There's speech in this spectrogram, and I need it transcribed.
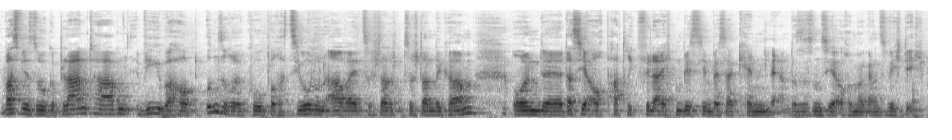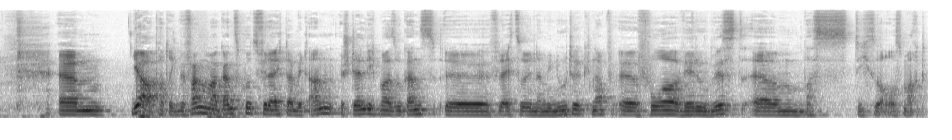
was wir so geplant haben, wie überhaupt unsere Kooperation und Arbeit zustande, zustande kam. Und äh, dass ihr auch Patrick vielleicht vielleicht ein bisschen besser kennenlernen. Das ist uns ja auch immer ganz wichtig. Ähm, ja, Patrick, wir fangen mal ganz kurz vielleicht damit an. Stell dich mal so ganz, äh, vielleicht so in einer Minute knapp äh, vor, wer du bist, ähm, was dich so ausmacht.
